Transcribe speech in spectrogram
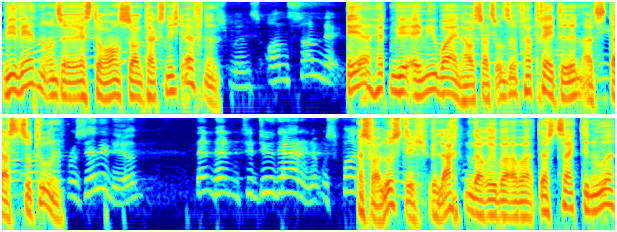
Wir werden unsere Restaurants sonntags nicht öffnen. Eher hätten wir Amy Winehouse als unsere Vertreterin, als das zu tun. Es war lustig, wir lachten darüber, aber das zeigte nur,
